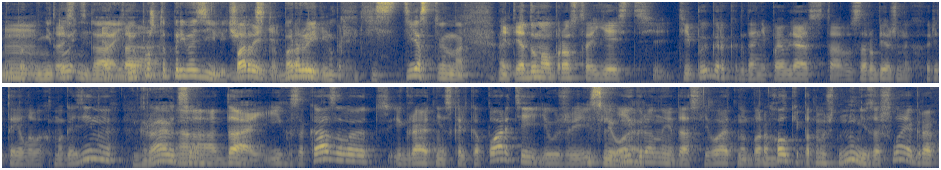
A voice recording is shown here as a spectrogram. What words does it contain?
Не, mm, не то, то да, ее просто привозили часто. Барыги, барыги, барыги. Ну, естественно. Нет, я думал, просто есть тип игр, когда они появляются в зарубежных ритейловых магазинах. Играются. А, да, их заказывают, играют несколько партий и уже и сливают. играны, да, сливают на барахолке, потому что, ну, не зашла игра,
